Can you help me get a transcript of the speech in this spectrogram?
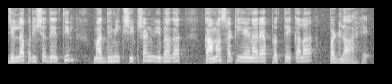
जिल्हा परिषदेतील माध्यमिक शिक्षण विभागात कामासाठी येणाऱ्या प्रत्येकाला पडला आहे.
